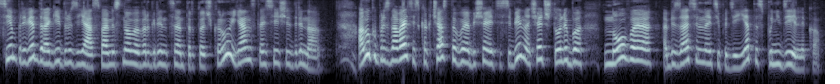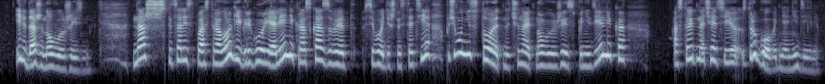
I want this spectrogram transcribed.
Всем привет, дорогие друзья! С вами снова evergreencenter.ru и я Анастасия Щедрина. А ну-ка признавайтесь, как часто вы обещаете себе начать что-либо новое, обязательное, типа диеты с понедельника или даже новую жизнь. Наш специалист по астрологии Григорий Олейник рассказывает в сегодняшней статье, почему не стоит начинать новую жизнь с понедельника, а стоит начать ее с другого дня недели.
